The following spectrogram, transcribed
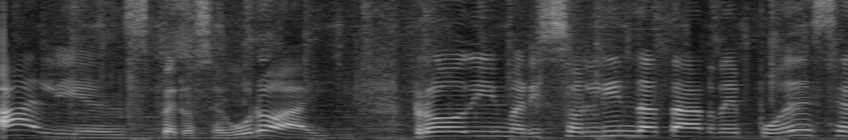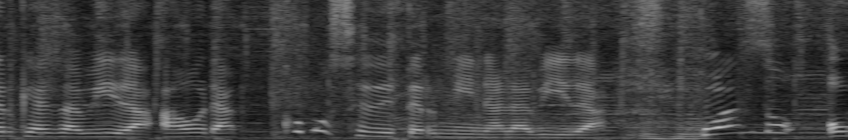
aliens, pero seguro hay. Rodi, Marisol, linda tarde, puede ser que haya vida. Ahora, ¿cómo se determina la vida? ¿Cuándo o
